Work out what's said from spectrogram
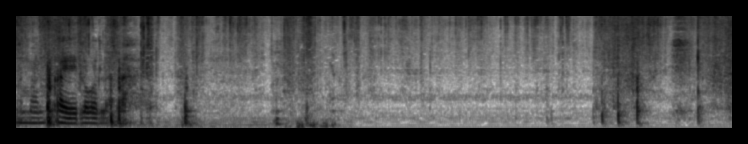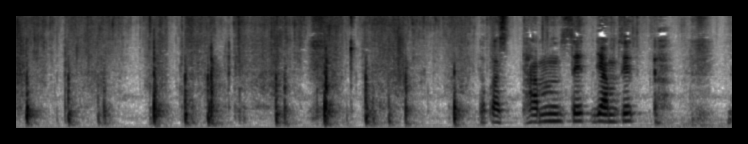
น้ำมันไก่รอดแล้วค่ะ ก็ทำเซตยำเซตน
